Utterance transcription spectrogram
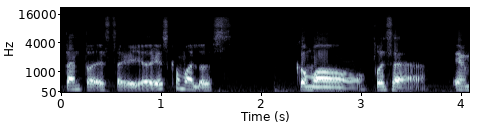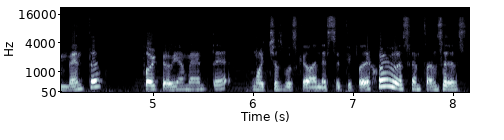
tanto a desarrolladores como a los, como pues a en ventas, porque obviamente muchos buscaban este tipo de juegos, entonces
